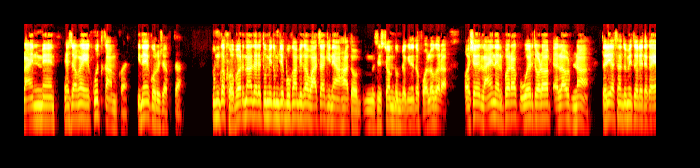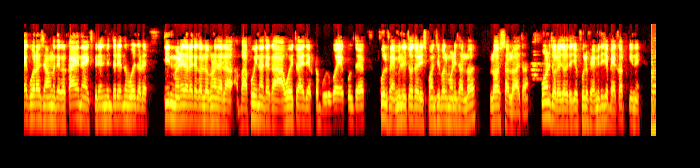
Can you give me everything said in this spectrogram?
लायनमॅन हे सगळें एकूच काम कर. कितेंय करूं शकता. तुमकां खबर ना जाल्यार तुमी तुमचे बुकां बिकां वाचा कितें आहा तो सिस्टम तुमचो कितें तो फॉलो करा. अशें लायन हेल्पराक वयर चडप अलावड ना तरी आसतना तुमी चलय तेका एक वर्स जावंक ना तेका काय ना एक्सपिरियन्स बीन तरी आसतना वयर चडय तीन म्हयने जाले तेका लग्न जाला बापूय ना तेका आवयचो आयज एकटो भुरगो एकूल तो फूल फॅमिलीचो तो रिस्पॉन्सिबल मनीस जाल्लो लॉस जालो आतां. कोण चलयतलो तेजे फूल फॅमिलीचे बॅकअप कितें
